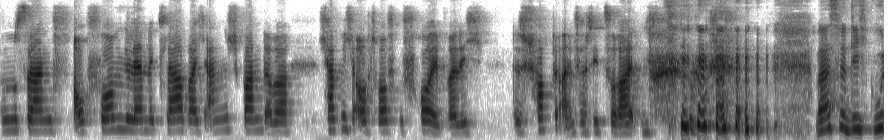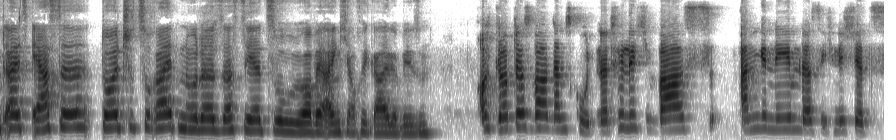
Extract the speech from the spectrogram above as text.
ich muss sagen, auch vor dem Gelände, klar war ich angespannt, aber ich habe mich auch drauf gefreut, weil ich das schockt einfach, die zu reiten. war es für dich gut, als erste Deutsche zu reiten oder sagst du jetzt so, ja, wäre eigentlich auch egal gewesen? Ich glaube, das war ganz gut. Natürlich war es angenehm, dass ich nicht jetzt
